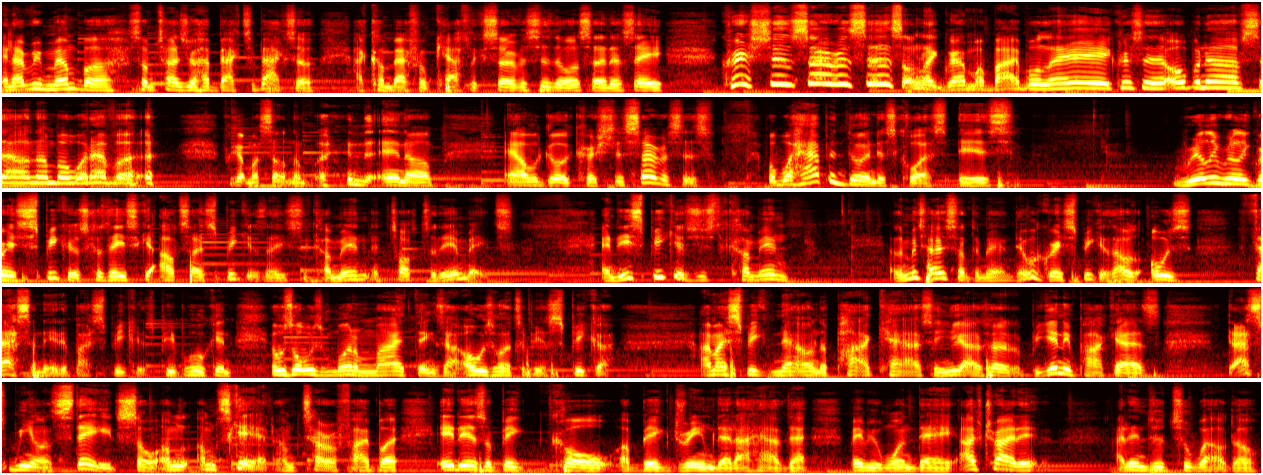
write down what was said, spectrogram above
and I remember sometimes you'll have back to back. So I come back from Catholic services, and all of a sudden they'll say, Christian services. I'm like, grab my Bible, hey, Christian, open up, cell number, whatever. Forgot my cell number. and, and, um, and I would go to Christian services. But what happened during this course is really, really great speakers, because they used to get outside speakers. They used to come in and talk to the inmates. And these speakers used to come in. And let me tell you something, man. They were great speakers. I was always fascinated by speakers, people who can. It was always one of my things. I always wanted to be a speaker. I might speak now on the podcast, and you guys heard the beginning podcast. That's me on stage, so I'm I'm scared. I'm terrified, but it is a big goal, a big dream that I have. That maybe one day I've tried it. I didn't do too well though.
